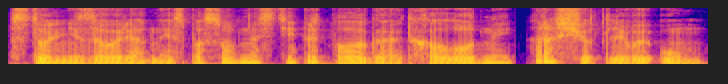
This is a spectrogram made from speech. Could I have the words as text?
Столь незаурядные способности предполагают холодный, расчетливый ум.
